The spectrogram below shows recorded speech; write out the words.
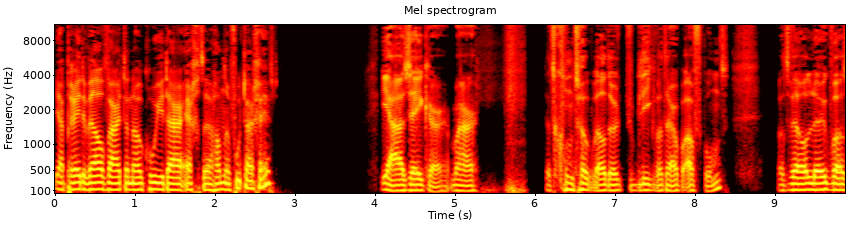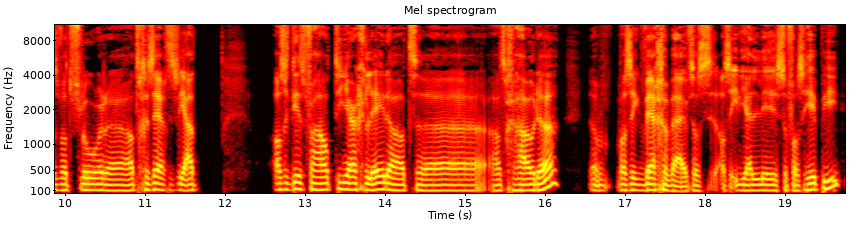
ja, brede welvaart en ook hoe je daar echt uh, handen en voet aan geeft? Ja, zeker. Maar dat komt ook wel door het publiek wat daarop afkomt. Wat wel leuk was, wat Floor uh, had gezegd, is ja, als ik dit verhaal tien jaar geleden had, uh, had gehouden, dan was ik weggewuifd als, als idealist of als hippie.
